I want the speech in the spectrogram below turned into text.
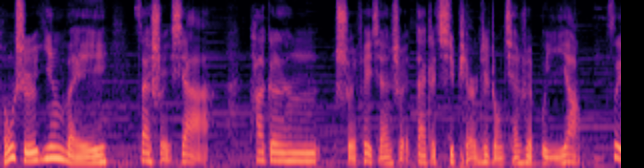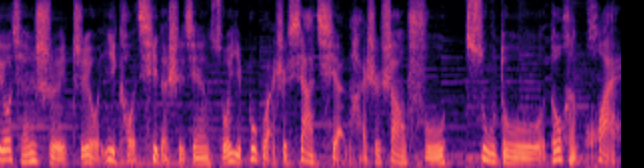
同时，因为在水下。它跟水肺潜水带着气瓶这种潜水不一样，自由潜水只有一口气的时间，所以不管是下潜还是上浮，速度都很快，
